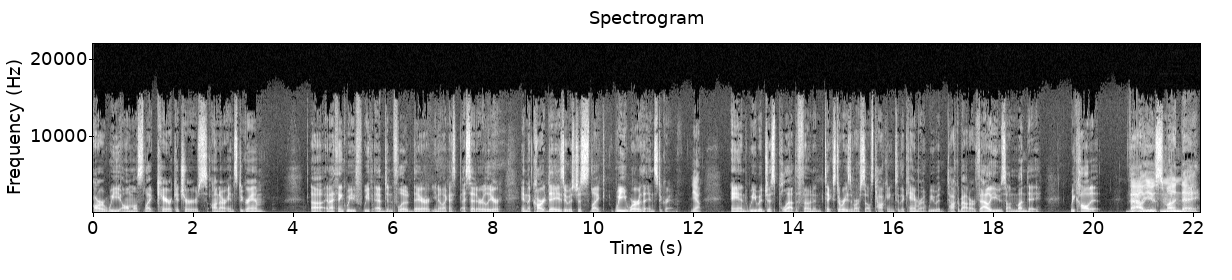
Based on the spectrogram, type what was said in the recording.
are we almost like caricatures on our Instagram uh, and I think we've we've ebbed and flowed there. You know, like I, I said earlier, in the cart days, it was just like we were the Instagram, Yeah. and we would just pull out the phone and take stories of ourselves talking to the camera. We would talk about our values on Monday. We called it Values Monday.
